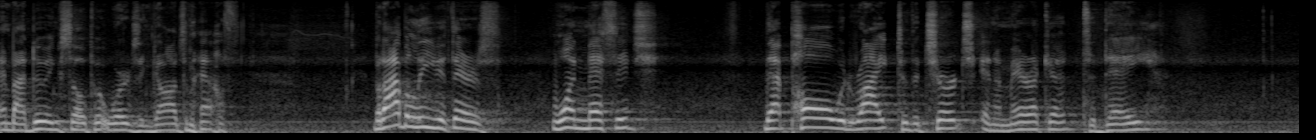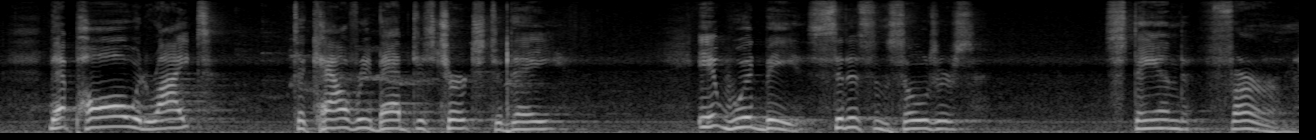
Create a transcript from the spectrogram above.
and by doing so, put words in God's mouth. But I believe if there's one message that Paul would write to the church in America today, that Paul would write to Calvary Baptist Church today, it would be citizen soldiers, stand firm,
